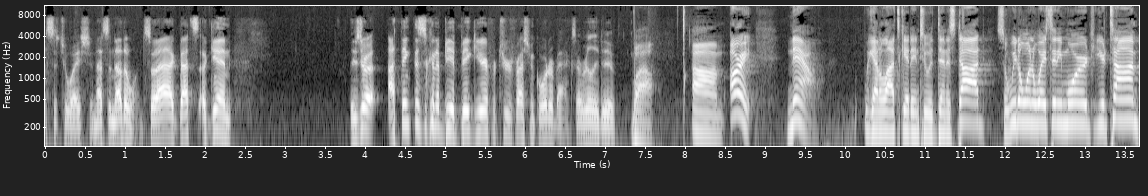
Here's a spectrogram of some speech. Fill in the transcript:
situation. That's another one. So that, that's again. These are. I think this is going to be a big year for true freshman quarterbacks. I really do. Wow. Um, all right, now we got a lot to get into with Dennis Dodd, so we don't want to waste any more of your time.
